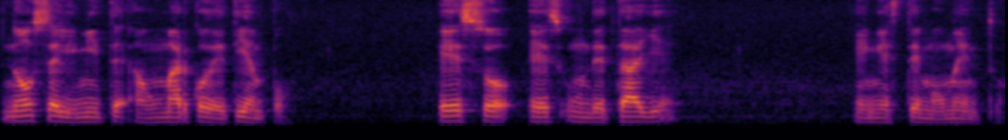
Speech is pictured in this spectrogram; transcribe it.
No se limite a un marco de tiempo. Eso es un detalle en este momento.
